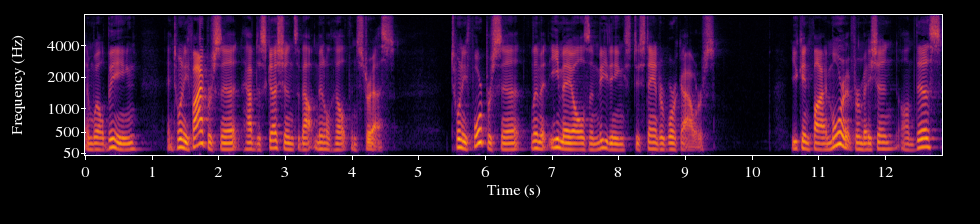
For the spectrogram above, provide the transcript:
and well being, and 25% have discussions about mental health and stress. 24% limit emails and meetings to standard work hours. You can find more information on this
